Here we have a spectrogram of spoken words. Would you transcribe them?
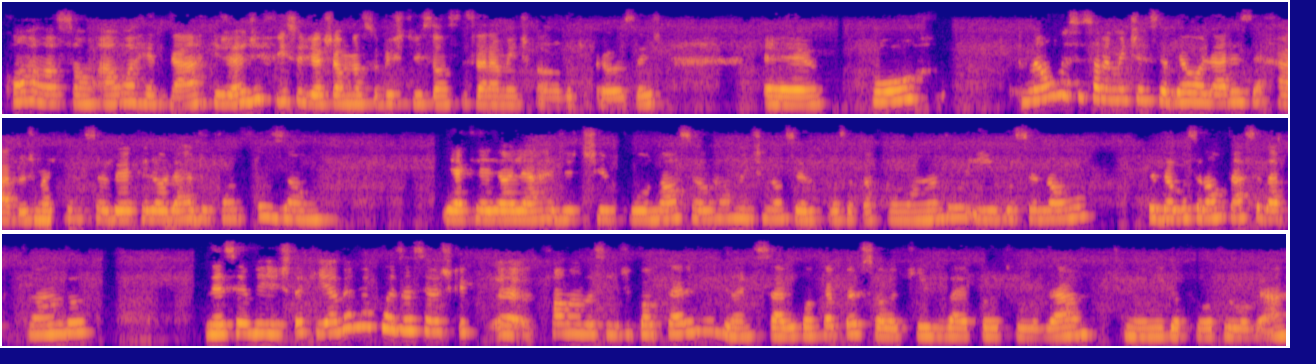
com relação ao arredar, que já é difícil de achar uma substituição, sinceramente falando aqui para vocês, é, por não necessariamente receber olhares errados, mas receber aquele olhar de confusão. E aquele olhar de tipo, nossa, eu realmente não sei do que você está falando e você não, entendeu? Você não está se adaptando nesse ambiente daqui. É a mesma coisa, assim, acho que é, falando assim de qualquer imigrante, sabe? Qualquer pessoa que vai para outro lugar, que migra para outro lugar,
